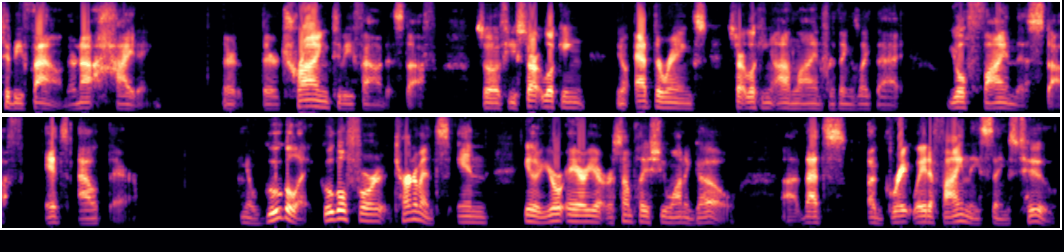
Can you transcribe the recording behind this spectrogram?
to be found. They're not hiding. They're they're trying to be found at stuff. So if you start looking, you know, at the rinks, start looking online for things like that, you'll find this stuff. It's out there. You know, Google it. Google for tournaments in either your area or someplace you want to go. Uh, that's a great way to find these things too.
